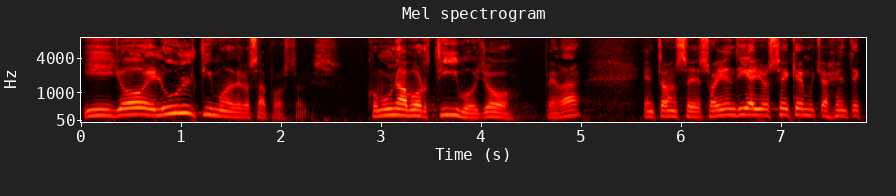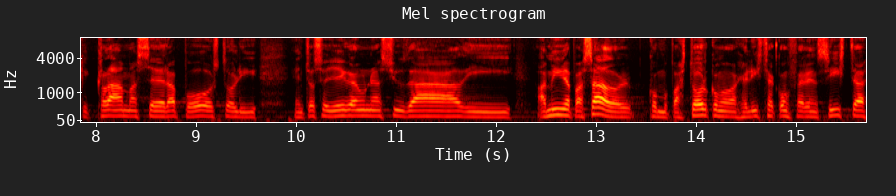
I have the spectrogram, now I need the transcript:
y yo el último de los apóstoles, como un abortivo yo, ¿verdad? Entonces, hoy en día yo sé que hay mucha gente que clama ser apóstol y entonces llega a una ciudad y a mí me ha pasado, como pastor, como evangelista, conferencista,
